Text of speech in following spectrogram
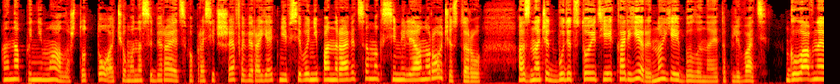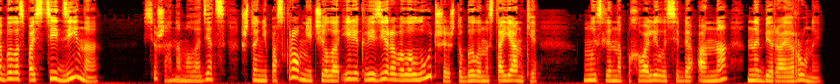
Она понимала, что то, о чем она собирается попросить шефа, вероятнее всего не понравится Максимилиану Рочестеру, а значит, будет стоить ей карьеры, но ей было на это плевать. Главное было спасти Дина. Все молодец, что не поскромничала и реквизировала лучшее, что было на стоянке — мысленно похвалила себя она, набирая руны.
